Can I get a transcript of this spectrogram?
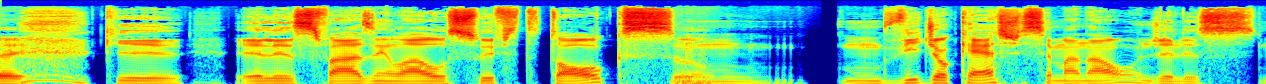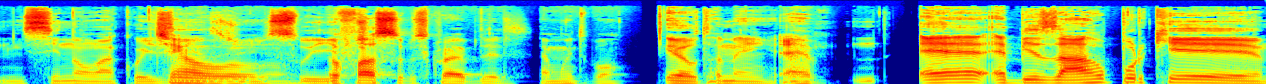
que eles fazem lá o Swift Talks, uhum. um, um videocast semanal, onde eles ensinam lá coisinhas o, de Swift. Eu faço subscribe deles, é muito bom. Eu também. É, é, é bizarro porque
